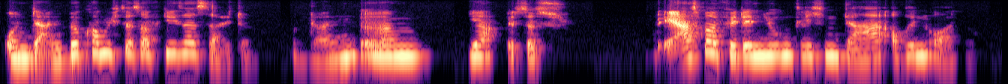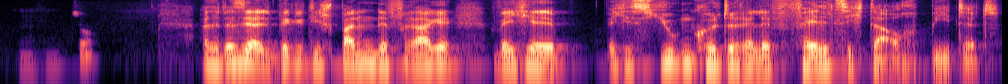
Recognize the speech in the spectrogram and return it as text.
und dann bekomme ich das auf dieser Seite. Und dann ähm, ja, ist das erstmal für den Jugendlichen da auch in Ordnung. Mhm. So. Also das ist ja wirklich die spannende Frage, welche, welches jugendkulturelle Feld sich da auch bietet,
